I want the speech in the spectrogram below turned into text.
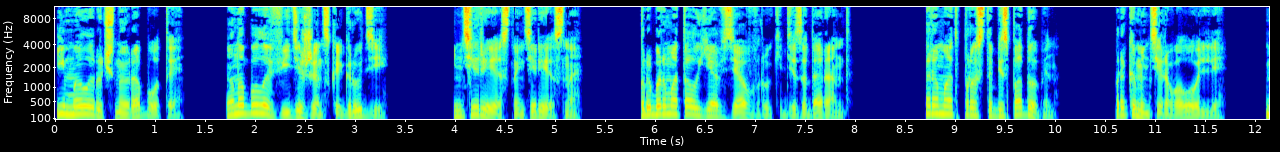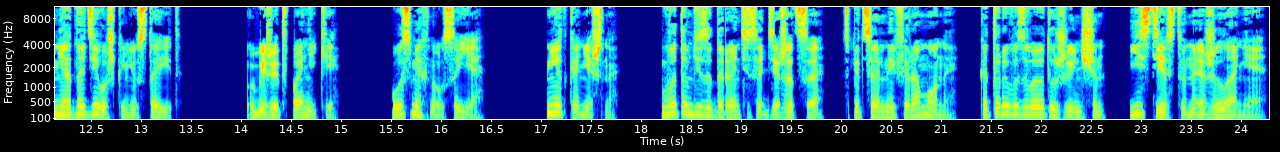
и мыло ручной работы. Оно было в виде женской груди. Интересно, интересно. Пробормотал я, взяв в руки дезодорант. Аромат просто бесподобен. Прокомментировал Олли. Ни одна девушка не устоит. Убежит в панике? Усмехнулся я. Нет, конечно. В этом дезодоранте содержатся специальные феромоны, которые вызывают у женщин естественное желание.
